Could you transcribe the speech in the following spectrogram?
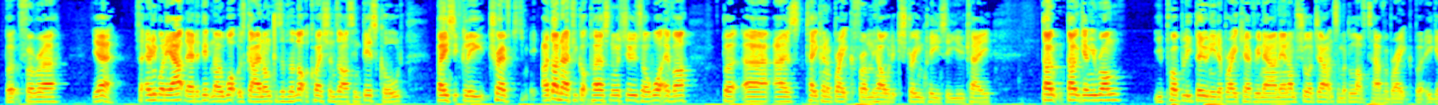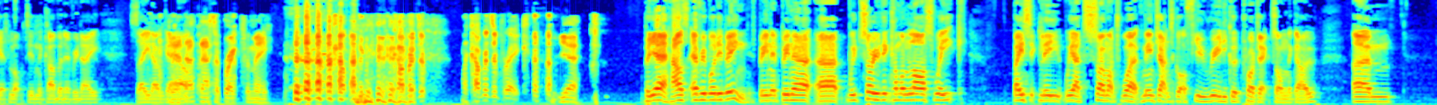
But for uh, yeah, so anybody out there that didn't know what was going on, because there was a lot of questions asked in Discord. Basically, Trev, I don't know if you've got personal issues or whatever, but uh, has taken a break from the old Extreme PC UK. Don't don't get me wrong, you probably do need a break every now and then. I'm sure Jansen would love to have a break, but he gets locked in the cupboard every day, so he don't get Yeah, out. that, that's a break for me. Cupboard, the cupboard's a, the cupboard's a break. Yeah. But yeah, how's everybody been? It's been it's been a uh, we sorry you didn't come on last week. Basically, we had so much work. Me and Jansen got a few really good projects on the go. Um,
